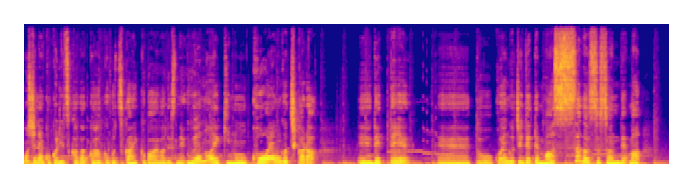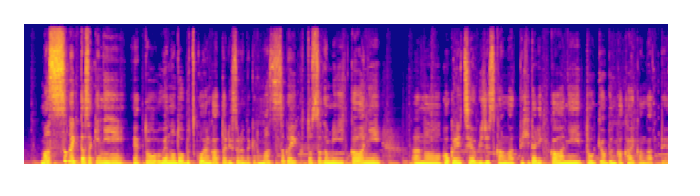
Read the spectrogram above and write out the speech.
もしね国立科学博物館行く場合はですね上野駅の公園口から、えー、出てえーと、公園口出てまっすぐ進んでまあまっすぐ行った先に、えっと、上野動物公園があったりするんだけどまっすぐ行くとすぐ右側にあの国立西洋美術館があって左側に東京文化会館があって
